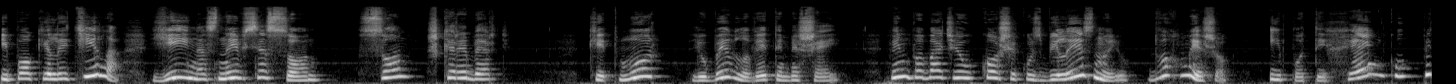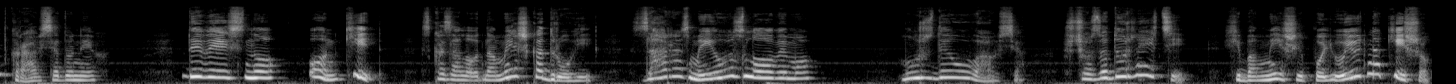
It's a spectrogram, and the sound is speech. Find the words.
І поки летіла, їй наснився сон. Сон шкереберть. Кіт Мур любив ловити мишей. Він побачив у кошику з білизною двох мишок і потихеньку підкрався до них. Дивись но, он кіт, сказала одна мишка другій. Зараз ми його зловимо. Мур здивувався. Що за дурниці? Хіба миші полюють на кішок?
